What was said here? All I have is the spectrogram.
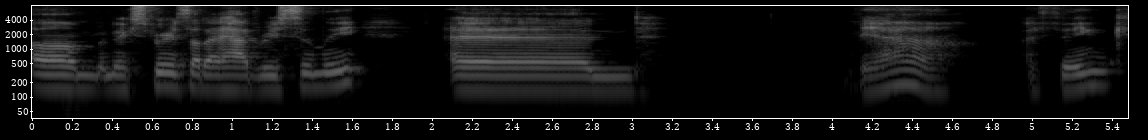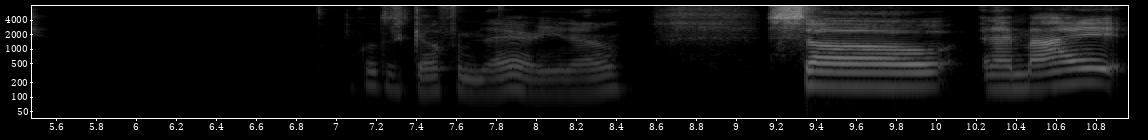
Um, an experience that I had recently, and yeah, I think I think we'll just go from there, you know. So, and I might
